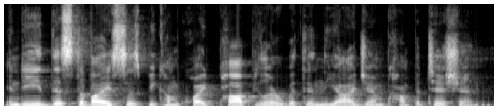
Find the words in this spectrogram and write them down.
Indeed, this device has become quite popular within the iGEM competition.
